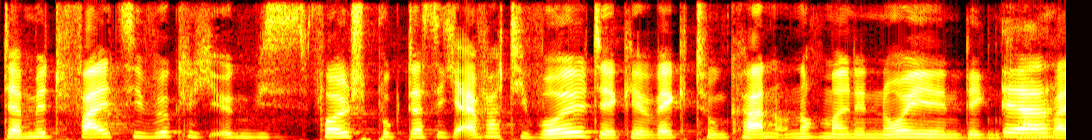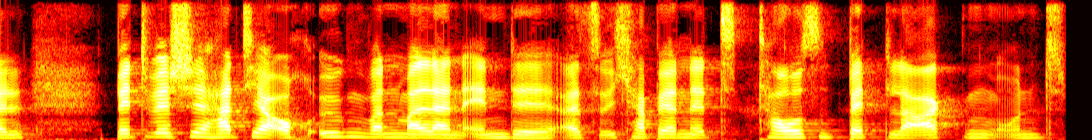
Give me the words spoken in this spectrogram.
damit, falls sie wirklich irgendwie voll spuckt, dass ich einfach die Wolldecke wegtun kann und nochmal eine neue hinlegen kann. Ja. Weil Bettwäsche hat ja auch irgendwann mal ein Ende. Also ich habe ja nicht tausend Bettlaken und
